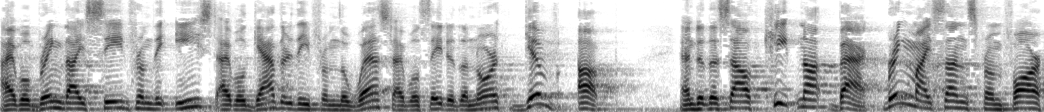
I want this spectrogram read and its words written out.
I will bring thy seed from the east. I will gather thee from the west. I will say to the north, Give up. And to the south, Keep not back. Bring my sons from far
